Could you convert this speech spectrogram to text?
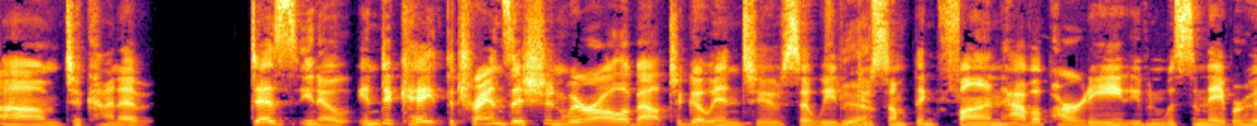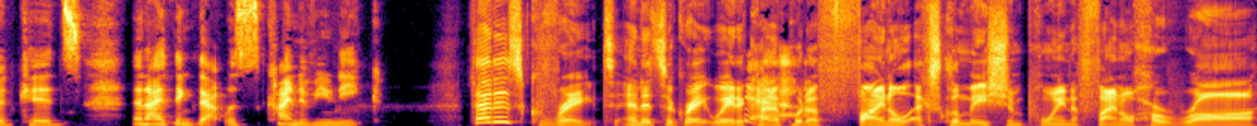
um, to kind of des, you know, indicate the transition we are all about to go into. So we'd yeah. do something fun, have a party, even with some neighborhood kids. And I think that was kind of unique. That is great. And it's a great way to yeah. kind of put a final exclamation point, a final hurrah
